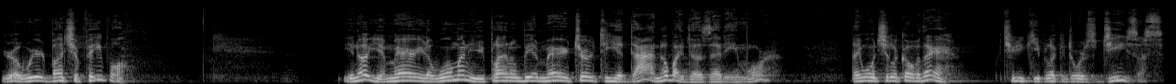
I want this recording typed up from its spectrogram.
You're a weird bunch of people. You know, you married a woman and you plan on being married to her till you die. Nobody does that anymore. They want you to look over there, but you need to keep looking towards Jesus.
